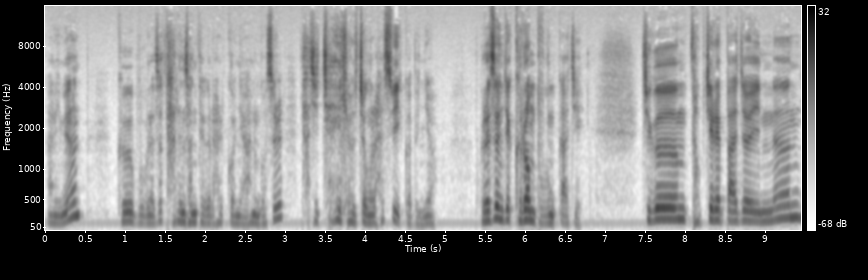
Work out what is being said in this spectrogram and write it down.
아니면 그 부분에서 다른 선택을 할 거냐 하는 것을 다시 재결정을 할 수 있거든요. 그래서 이제 그런 부분까지 지금 덕질에 빠져 있는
